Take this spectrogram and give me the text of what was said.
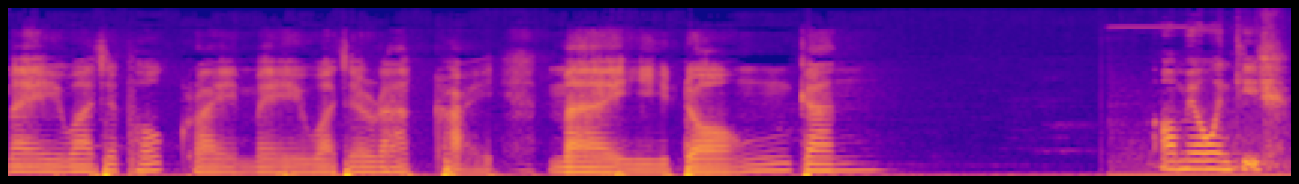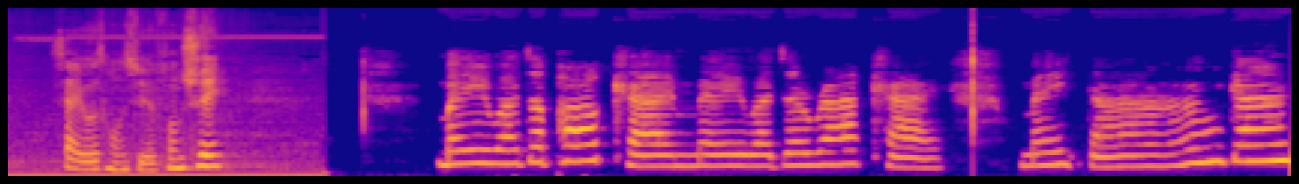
ไม่ว่าจะพบใคร ไม่ว่าจะรักใคร ไม่ตรงกัน 哦，没有问题。下一位同学，风吹。 没袜在抛开，没袜子拉开，没胆敢。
